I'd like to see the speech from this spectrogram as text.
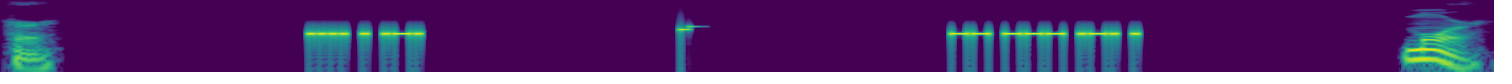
Her. More.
